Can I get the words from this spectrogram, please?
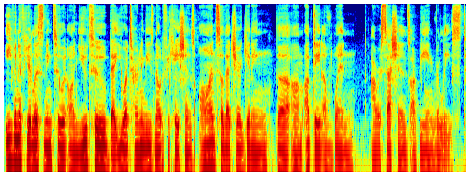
even if you're listening to it on YouTube, that you are turning these notifications on so that you're getting the um, update of when our sessions are being released.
